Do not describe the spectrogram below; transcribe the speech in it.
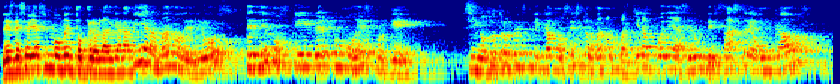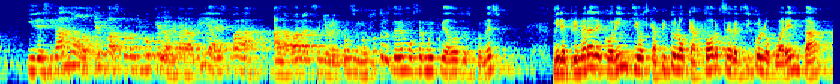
Les decía ya hace un momento, pero la algarabía, hermano de Dios, tenemos que ver cómo es, porque si nosotros no explicamos esto, hermano, cualquiera puede hacer un desastre o un caos y decir, ah, no, es que el pastor dijo que la algarabía es para alabar al Señor. Entonces nosotros debemos ser muy cuidadosos con eso. Mire, Primera de Corintios capítulo 14, versículo 40.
